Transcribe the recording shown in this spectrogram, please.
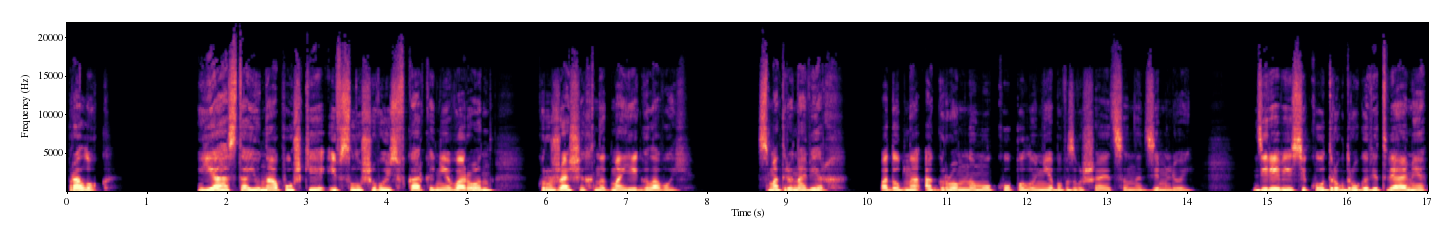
Пролог. Я стою на опушке и вслушиваюсь в карканье ворон, кружащих над моей головой. Смотрю наверх. Подобно огромному куполу небо возвышается над землей. Деревья секут друг друга ветвями,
